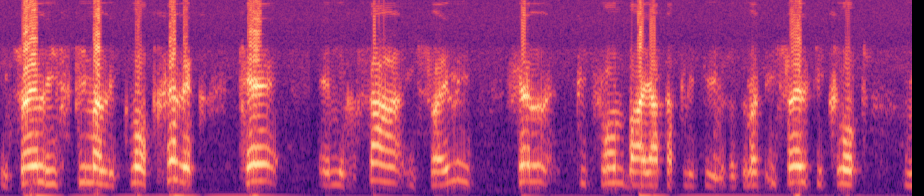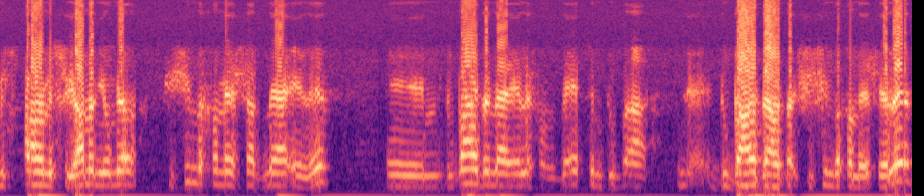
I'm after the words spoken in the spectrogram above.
ישראל הסכימה לקלוט חלק כמכסה ישראלית של פתרון בעיית הפליטים. זאת אומרת, ישראל תקלוט מספר מסוים, אני אומר 65 עד 100 אלף, אה, דובר ב-100 אלף, אבל בעצם דובר, דובר ב-65 אלף,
